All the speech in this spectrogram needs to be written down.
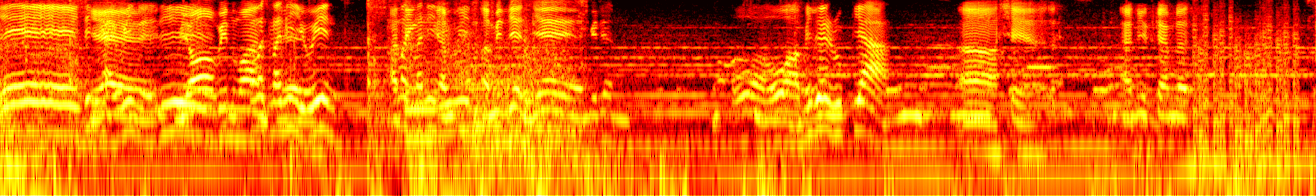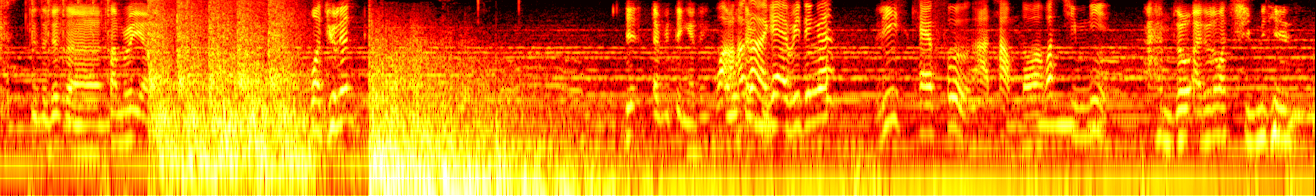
Yay! Think I Yeah, win already. we all win How much once, money yeah. you win? I How much think money a, you win? a million, yeah, a million. Oh, oh, a million rupiah. Ah, shit. I think it's scamless. This is just a summary of. What, Julian? Did everything, I think. Wow, how Almost come I everything. get everything? Uh? Least careful. Ah, 差不多. What's chimney? I'm do I don't know what chimney is.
